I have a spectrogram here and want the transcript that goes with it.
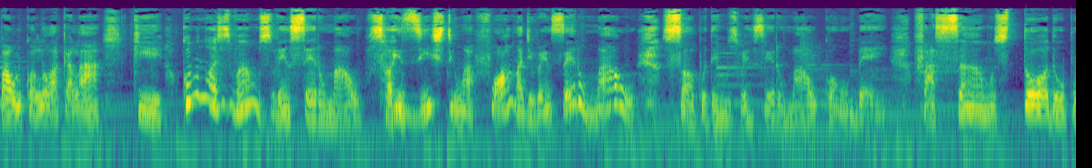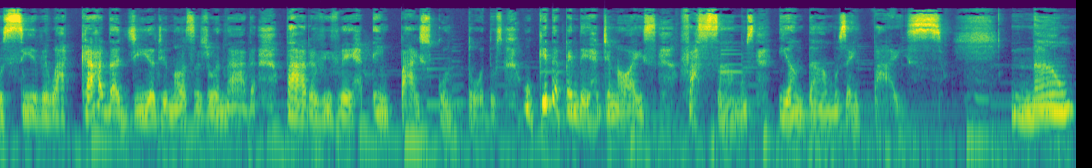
Paulo coloca lá que como nós vamos vencer o mal? Só existe uma forma de vencer o mal. Só podemos vencer o mal com o bem. Façamos todo o possível a cada dia de nossa jornada para viver em paz com todos. O que depender de nós, façamos e andamos em paz. Não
